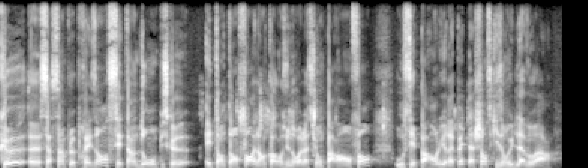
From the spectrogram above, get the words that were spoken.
que euh, sa simple présence, c'est un don, puisque étant enfant, elle est encore dans une relation parent-enfant, où ses parents lui répètent la chance qu'ils ont eu de l'avoir.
